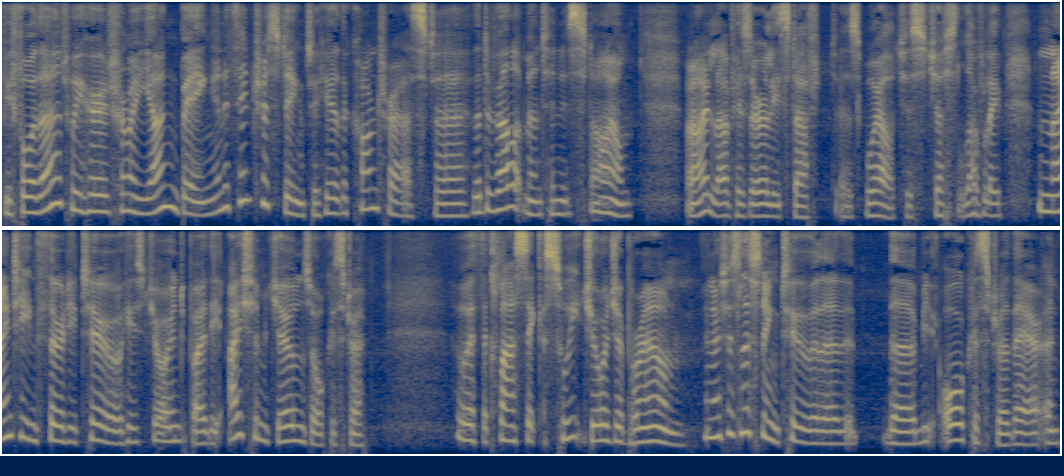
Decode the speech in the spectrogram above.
Before that, we heard from a young Bing, and it's interesting to hear the contrast, uh, the development in his style. But I love his early stuff as well, just just lovely. 1932, he's joined by the Isham Jones Orchestra with the classic Sweet Georgia Brown. And I was just listening to the, the, the orchestra there, and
